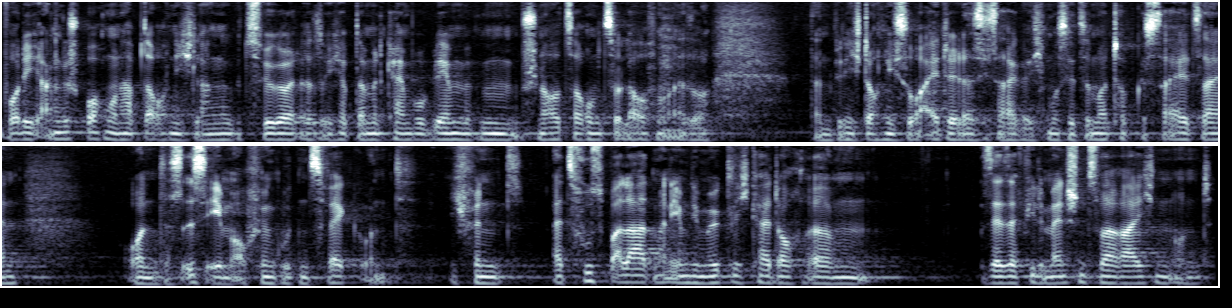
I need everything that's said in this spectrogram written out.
wurde ich angesprochen und habe da auch nicht lange gezögert. Also ich habe damit kein Problem, mit dem Schnauzer rumzulaufen. Also dann bin ich doch nicht so eitel, dass ich sage, ich muss jetzt immer top gestylt sein. Und das ist eben auch für einen guten Zweck. Und ich finde, als Fußballer hat man eben die Möglichkeit, auch ähm, sehr, sehr viele Menschen zu erreichen. Und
